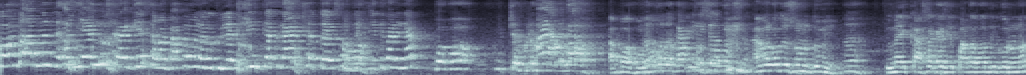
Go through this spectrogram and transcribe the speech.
কোন তো আপনি আমি এক বছর আগে গিয়েছি আমার বাপের লাগে তিন কাছে যেতে পারি না? বাবা আব্বা। আমার কথা শোনো তুমি। হ্যাঁ। তুমি এই কাছাকাছি পাতাপাতি করো না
